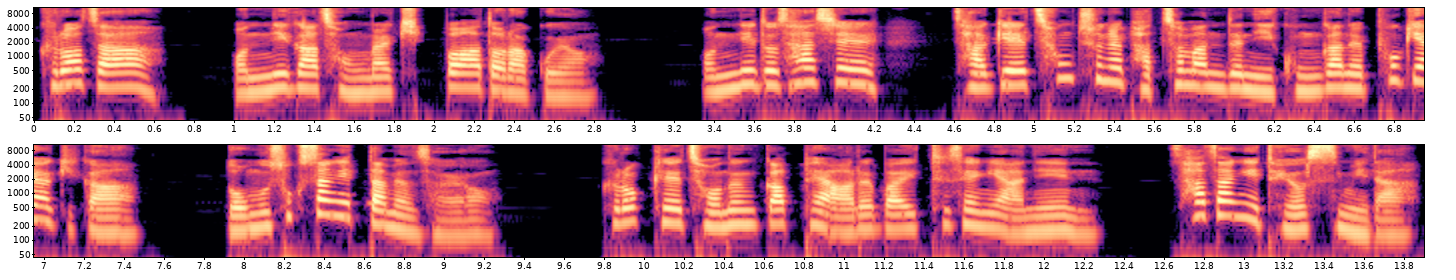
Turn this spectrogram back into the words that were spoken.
그러자 언니가 정말 기뻐하더라고요. 언니도 사실 자기의 청춘을 바쳐 만든 이 공간을 포기하기가 너무 속상했다면서요. 그렇게 저는 카페 아르바이트생이 아닌 사장이 되었습니다.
